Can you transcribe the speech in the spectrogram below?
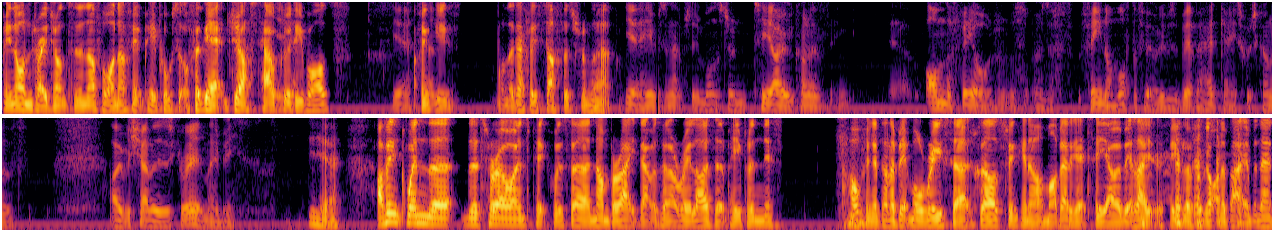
I mean, Andre Johnson, another one. I think people sort of forget just how good he was. yeah, I think and- he's one that definitely suffers from that. Yeah, he was an absolute monster. And To kind of uh, on the field was, was a phenom. Off the field, he was a bit of a head case, which kind of overshadowed his career. Maybe. Yeah, I think when the the Terrell Owens pick was uh, number eight, that was when I realised that people in this whole thing had done a bit more research. Because I was thinking, oh, I might be able to get To a bit later if people have forgotten about him. And then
